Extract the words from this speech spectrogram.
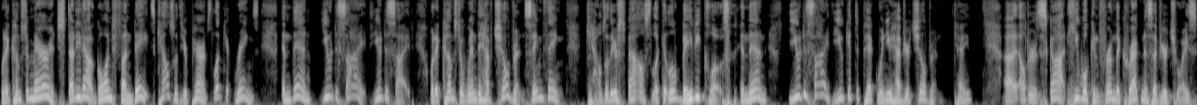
When it comes to marriage, study it out, go on fun dates, counsel with your parents, look at rings, and then you decide. You decide. When it comes to when to have children, same thing. Counsel with your spouse, look at little baby clothes, and then you decide. You get to pick when you have your children. Okay. Uh, Elder Scott, he will confirm the correctness of your choice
